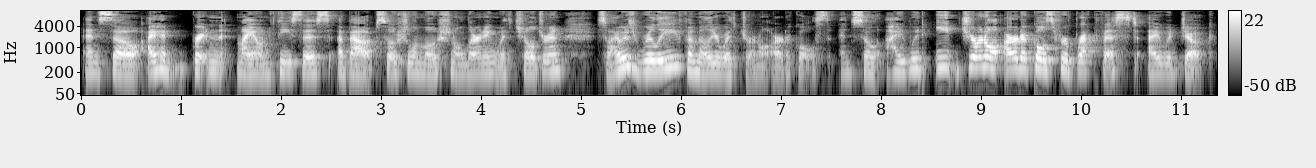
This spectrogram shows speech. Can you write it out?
And so I had written my own thesis about social emotional learning with children. So I was really familiar with journal articles. And so I would eat journal articles for breakfast, I would joke.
